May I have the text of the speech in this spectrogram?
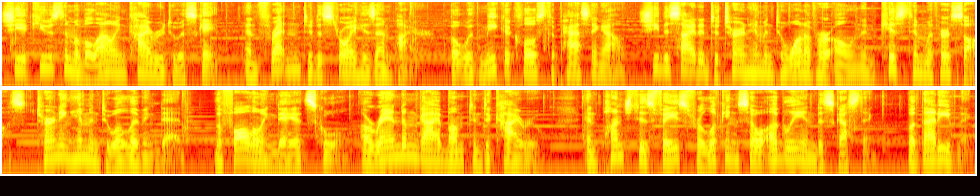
she accused him of allowing Kairu to escape and threatened to destroy his empire. But with Mika close to passing out, she decided to turn him into one of her own and kissed him with her sauce, turning him into a living dead. The following day at school, a random guy bumped into Kairu and punched his face for looking so ugly and disgusting. But that evening,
